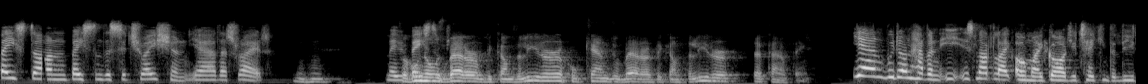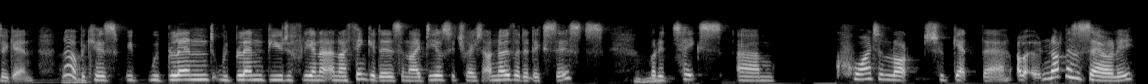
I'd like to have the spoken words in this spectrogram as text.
based on based on the situation. Yeah that's right. Mm-hmm. maybe so who knows better becomes the leader who can do better becomes the leader that kind of thing yeah and we don't have an it's not like oh my god you're taking the lead again no uh-huh. because we, we blend we blend beautifully and, and i think it is an ideal situation i know that it exists mm-hmm. but it takes um, quite a lot to get there uh, not necessarily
